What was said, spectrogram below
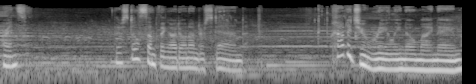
Prince, there's still something I don't understand. How did you really know my name?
